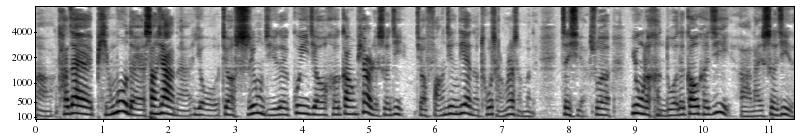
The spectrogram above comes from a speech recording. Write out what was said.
啊，它在屏幕的上下呢有叫实用级的硅胶和钢片的设计，叫防静电的涂层啊什么的，这些说用了很多的高科技啊来设计的，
